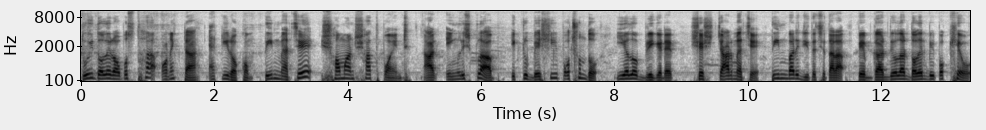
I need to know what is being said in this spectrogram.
দুই দলের অবস্থা অনেকটা একই রকম। তিন ম্যাচে সমান সাত পয়েন্ট আর ইংলিশ ক্লাব একটু বেশি পছন্দ ইয়েলো ব্রিগেডের শেষ চার ম্যাচে তিনবারই জিতেছে তারা। পেপ গার্দিওলার দলের বিপক্ষেও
